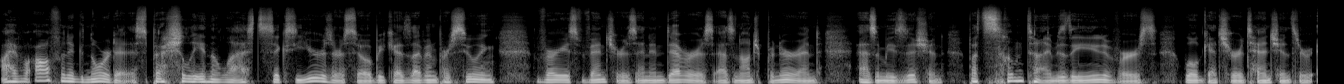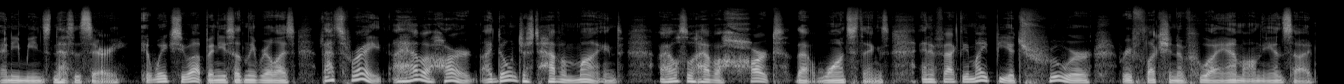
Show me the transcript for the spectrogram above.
I have often ignored it, especially in the last six years or so, because I've been pursuing various ventures and endeavors as an entrepreneur and as a musician, but sometimes the universe will get your attention through any means necessary it wakes you up and you suddenly realize that's right. I have a heart. I don't just have a mind. I also have a heart that wants things. And in fact, it might be a truer reflection of who I am on the inside.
